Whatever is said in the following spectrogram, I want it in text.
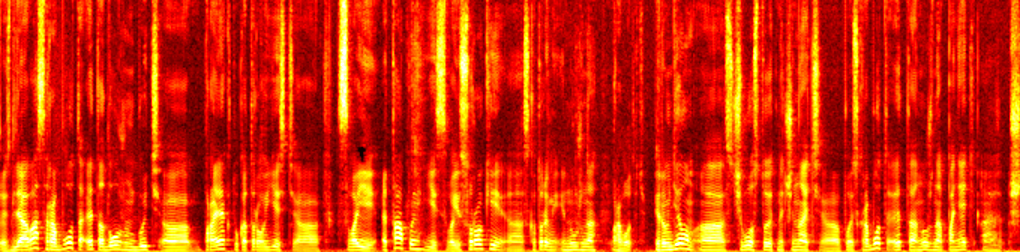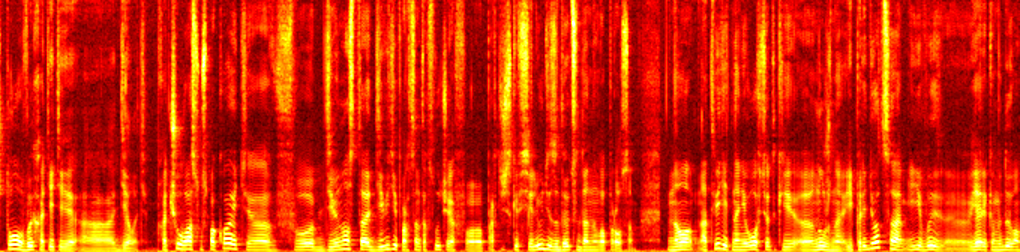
То есть для вас работа это должен быть э, проект, у которого есть э, свои этапы, есть свои сроки, э, с которыми и нужно работать. Первым делом, э, с чего стоит начинать э, поиск работы, это нужно понять, э, что вы хотите э, делать. Хочу вас успокоить, э, в 99% случаев э, практически все люди задаются данным вопросом. Но ответить на него все-таки э, нужно и придется, и вы, я рекомендую вам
